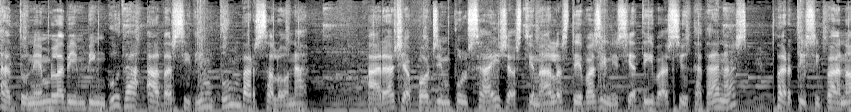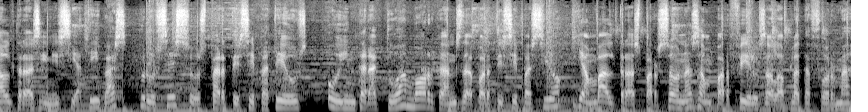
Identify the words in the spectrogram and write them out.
Et donem la benvinguda a Decidim.Barcelona. Ara ja pots impulsar i gestionar les teves iniciatives ciutadanes, participar en altres iniciatives, processos participatius o interactuar amb òrgans de participació i amb altres persones amb perfils a la plataforma.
